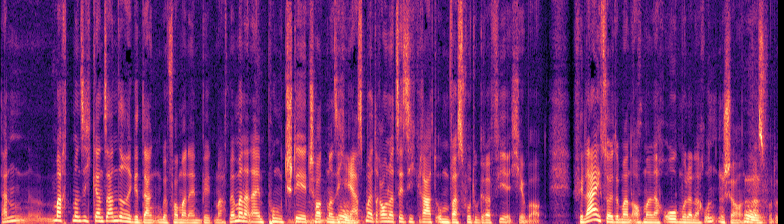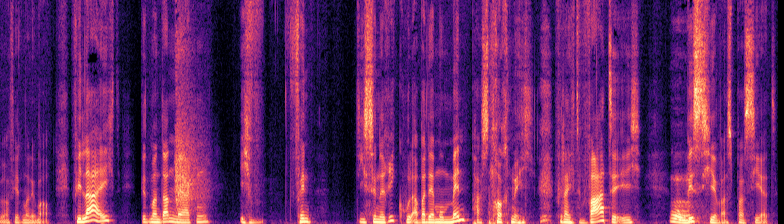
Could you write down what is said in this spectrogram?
dann äh, macht man sich ganz andere Gedanken, bevor man ein Bild macht. Wenn man an einem Punkt steht, schaut man sich oh. erstmal 360 Grad um, was fotografiere ich hier überhaupt. Vielleicht sollte man auch mal nach oben oder nach unten schauen, oh. was fotografiert man überhaupt. Vielleicht wird man dann merken, ich finde die Szenerie cool, aber der Moment passt noch nicht. Vielleicht warte ich, oh. bis hier was passiert.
